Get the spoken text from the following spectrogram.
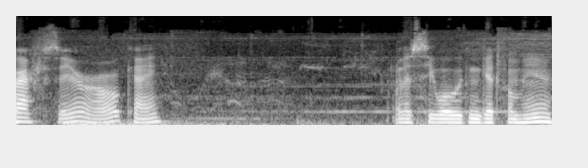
Crash zero, okay. Let's see what we can get from here.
